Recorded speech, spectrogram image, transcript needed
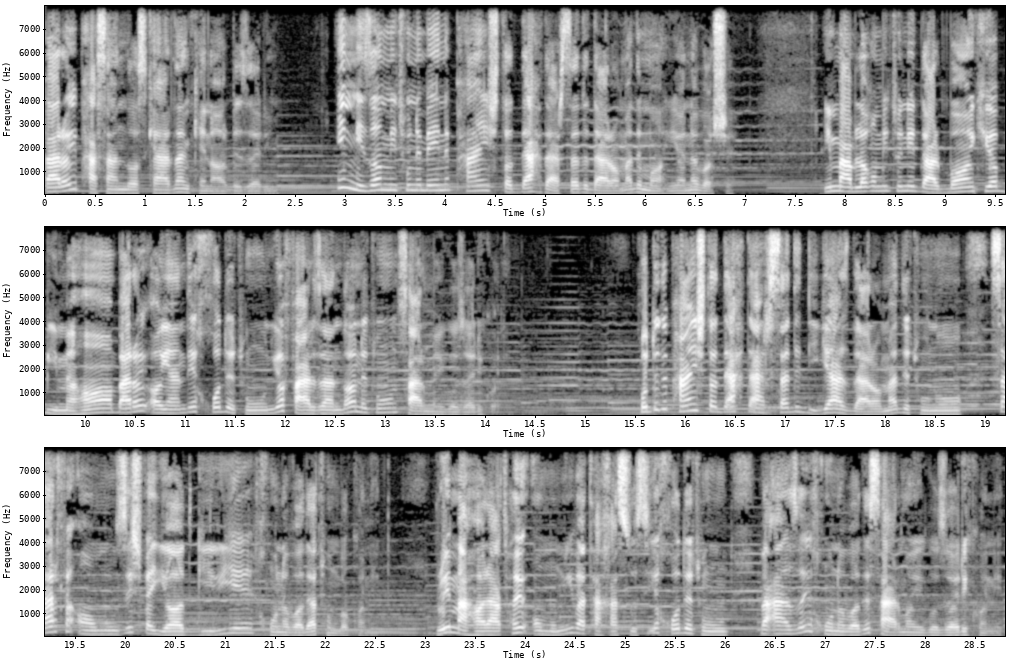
برای پسنداز کردن کنار بذاریم. این میزان می‌تونه بین 5 تا 10 درصد درآمد ماهیانه باشه. این مبلغ رو می‌تونید در بانک یا بیمه ها برای آینده خودتون یا فرزندانتون سرمایه گذاری کنید. حدود 5 تا 10 درصد دیگه از درآمدتون رو صرف آموزش و یادگیری خانوادهتون بکنید. روی مهارت های عمومی و تخصصی خودتون و اعضای خانواده سرمایه گذاری کنید.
